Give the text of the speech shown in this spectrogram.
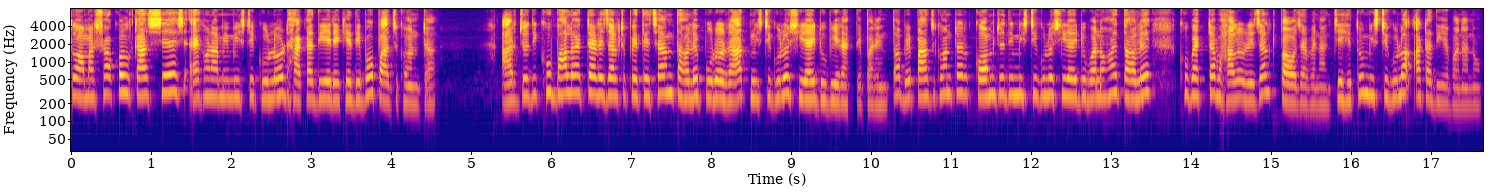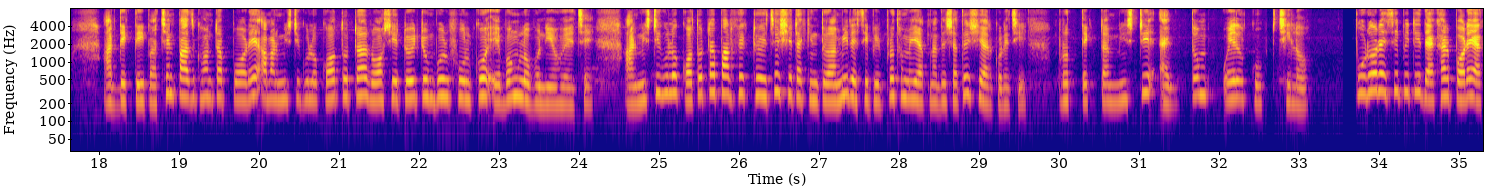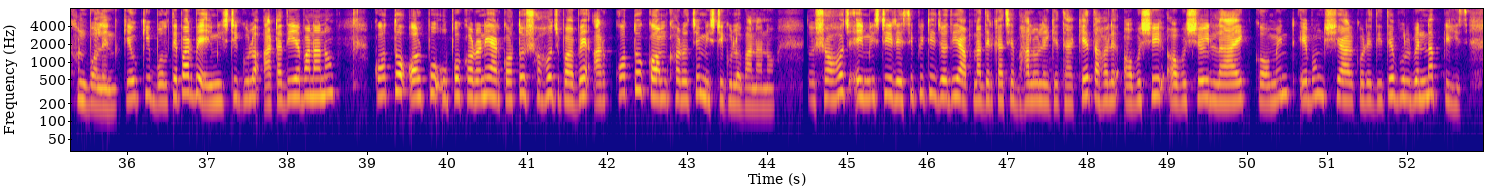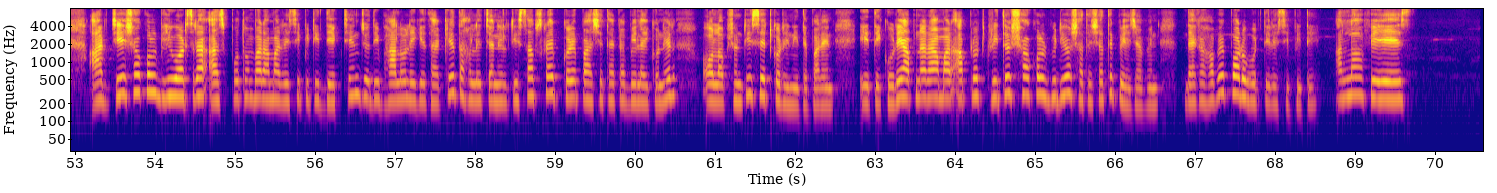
তো আমার সকল কাজ শেষ। এখন আমি মিষ্টিগুলো ঢাকা দিয়ে রেখে দেব পাঁচ ঘণ্টা। আর যদি খুব ভালো একটা রেজাল্ট পেতে চান, তাহলে পুরো রাত মিষ্টিগুলো শিরায় ডুবিয়ে রাখতে পারেন। তবে পাঁচ ঘণ্টার কম যদি মিষ্টিগুলো শিরায় ডুবানো হয়, তাহলে খুব একটা ভালো রেজাল্ট পাওয়া যাবে না, যেহেতু মিষ্টিগুলো আটা দিয়ে বানানো। আর দেখতেই পাচ্ছেন, পাঁচ ঘণ্টা পরে আমার মিষ্টিগুলো কতটা রসে টইটুম্বুর ফুলকো এবং লোভনীয় হয়েছে। আর মিষ্টিগুলো কতটা পারফেক্ট হয়েছে, সেটা কিন্তু আমি রেসিপির প্রথমেই আপনাদের সাথে শেয়ার করেছি। প্রত্যেকটা মিষ্টি একদম ওয়েল কুকড ছিল। পুরো রেসিপিটি দেখার পরে এখন বলেন, কেউ কি বলতে পারবে এই মিষ্টিগুলো আটা দিয়ে বানানো? কত অল্প উপকরণে আর কত সহজভাবে আর কত কম খরচে মিষ্টিগুলো বানানো? তো সহজ এই মিষ্টির রেসিপিটি যদি আপনাদের কাছে ভালো লেগে থাকে, তাহলে অবশ্যই অবশ্যই লাইক কমেন্ট এবং শেয়ার করে দিতে ভুলবেন না প্লিজ আর যে সকল ভিউয়ার্সরা আজ প্রথমবার আমার রেসিপিটি দেখছেন, যদি ভালো লেগে থাকে, তাহলে চ্যানেলটি সাবস্ক্রাইব করে পাশে থাকা বেলাইকনের অল অপশনটি সেট করে নিতে পারেন। এতে করে আপনারা আমার আপলোডকৃত সকল ভিডিও সাথে সাথে পেয়ে যাবেন। দেখা হবে পরবর্তী রেসিপিতে আল্লাহ হাফেজ।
